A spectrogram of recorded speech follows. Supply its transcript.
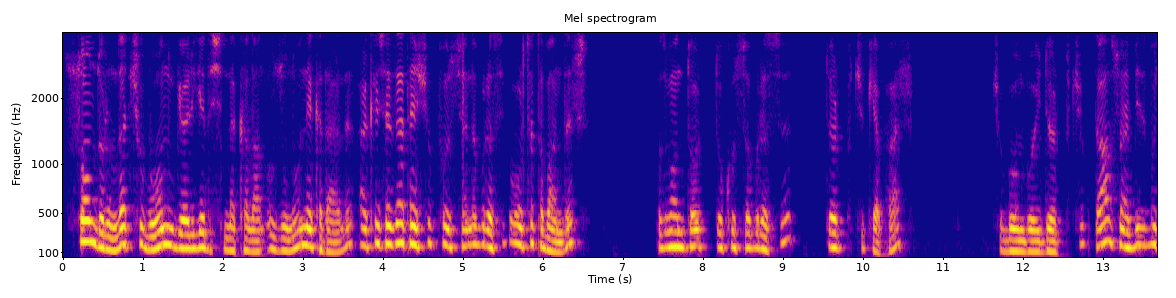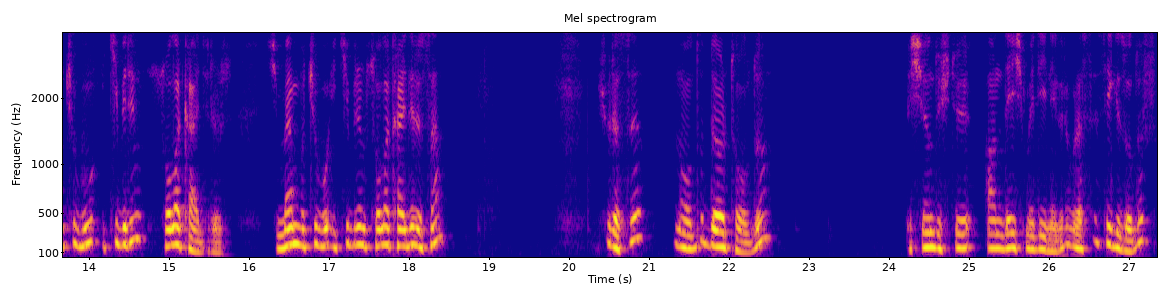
Son durumda çubuğun gölge dışında kalan uzunluğu ne kadardır? Arkadaşlar zaten şu pozisyonda burası bir orta tabandır. O zaman 4 9 ise burası 4,5 yapar. Çubuğun boyu 4,5. Daha sonra biz bu çubuğu 2 birim sola kaydırıyoruz. Şimdi ben bu çubuğu 2 birim sola kaydırırsam şurası ne oldu? 4 oldu. Işığın düştüğü an değişmediğine göre burası da 8 olur.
